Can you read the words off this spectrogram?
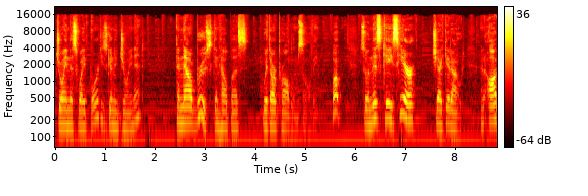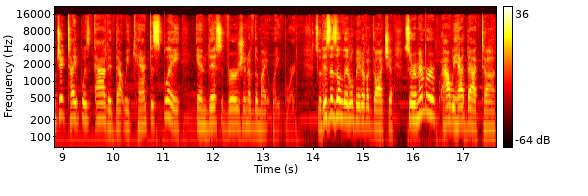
Join this whiteboard. He's going to join it. And now Bruce can help us with our problem solving. Oh, so in this case here, check it out an object type was added that we can't display in this version of the Might Whiteboard. So this is a little bit of a gotcha. So remember how we had that uh,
